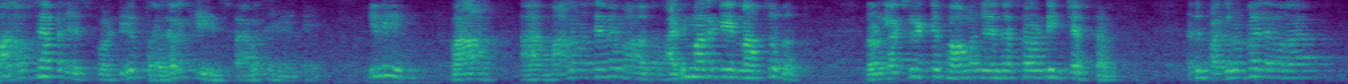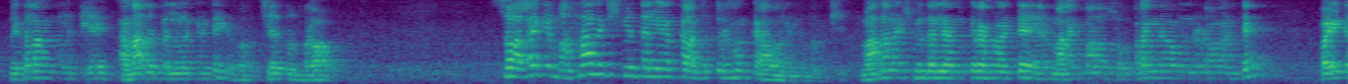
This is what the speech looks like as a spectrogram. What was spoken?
మానవ సేవ చేసుకోండి ప్రజలకి సేవ చేయండి. ఇది మా మానవ సేవే మానవ అది మనకి నచ్చదు. రెండు లక్షలు ఎట్టి ఫార్మల్ చేసేస్తామంటే ఇచ్చేస్తారు. అది పది రూపాయలు ఎవరా? వికలాంగులకి అనాథ పిల్లలకంటే కంటే చేతులు రావు. సో అలాగే మహాలక్ష్మి తల్లి యొక్క అనుగ్రహం కావాలండి మనకి. మహాలక్ష్మి తల్లి అనుగ్రహం అంటే మనకి మనం శుభ్రంగా ఉండడం అంటే బయట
